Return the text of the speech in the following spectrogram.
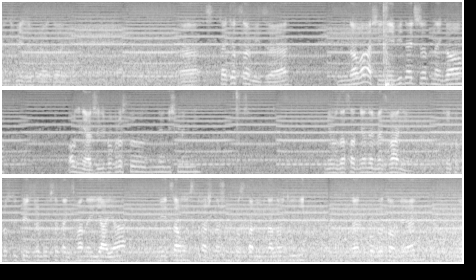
Niedźwiedzie prowadzą. Z tego co widzę... No właśnie, nie widać żadnego ognia, czyli po prostu mieliśmy nieuzasadnione wezwanie. Czyli po prostu ktoś zrobił sobie tak zwane jaja i całą straż naszą postawił na nogi na pogotowie. No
